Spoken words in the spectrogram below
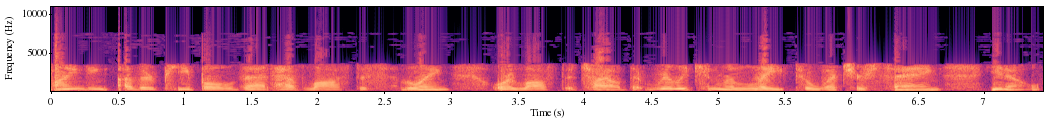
finding other people that have lost a sibling or lost a child that really can relate to what you're saying. You know,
